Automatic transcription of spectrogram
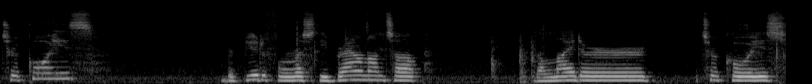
turquoise. The beautiful rusty brown on top. The lighter turquoise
